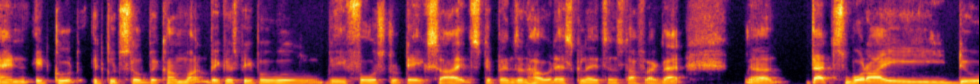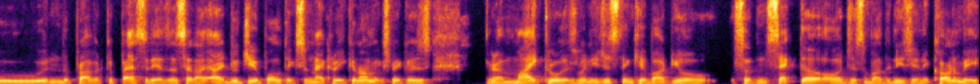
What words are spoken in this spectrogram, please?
and it could. It could still become one because people will be forced to take sides. Depends on how it escalates and stuff like that. Uh, that's what I do in the private capacity. As I said, I, I do geopolitics and macroeconomics because micro is when you just think about your certain sector or just about the New Zealand economy.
